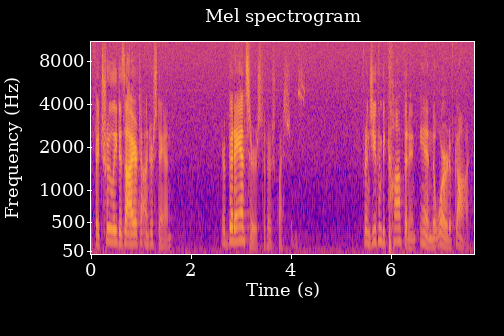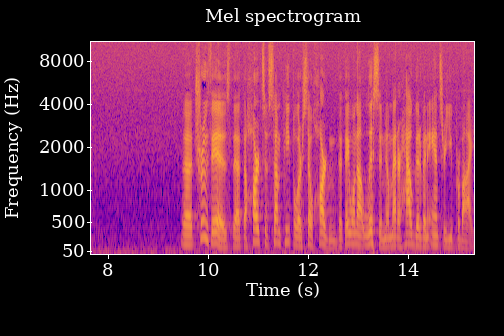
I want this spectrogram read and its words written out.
if they truly desire to understand, there are good answers to those questions. Friends, you can be confident in the Word of God. The truth is that the hearts of some people are so hardened that they will not listen no matter how good of an answer you provide.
